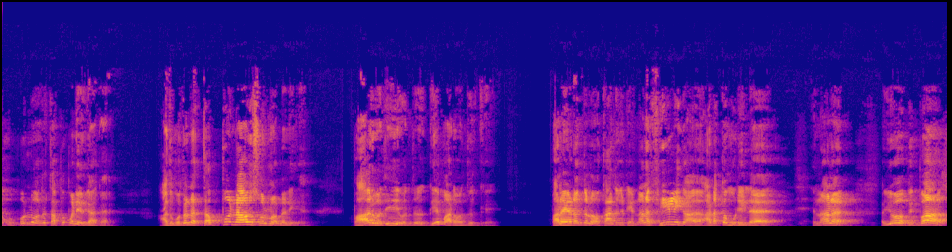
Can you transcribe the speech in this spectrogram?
உங்கள் பொண்ணு வந்து தப்பு பண்ணியிருக்காங்க. அது முதல்ல தப்புனாலும் சொல்லணும்ல நீங்கள் பார்வதி வந்து கேம் ஆட வந்திருக்கு. பல இடங்களில் உட்காந்துக்கிட்டு என்னால் ஃபீலிங் அடக்க முடியல. என்னால் ஐயோ பிக் பாஸ்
